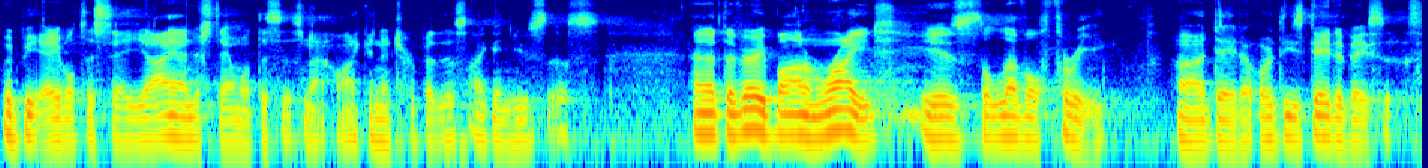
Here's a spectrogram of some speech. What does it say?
would be able to say, yeah, I understand what this is now. I can interpret this, I can use this. And at the very bottom right is the level three uh, data, or these databases,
